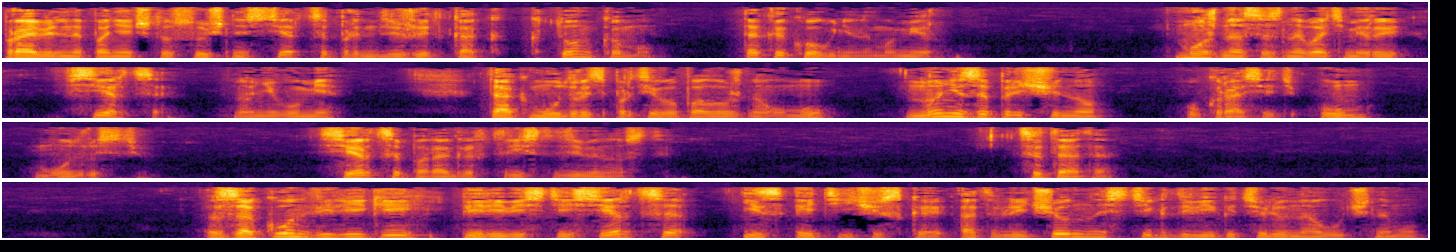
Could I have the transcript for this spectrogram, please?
Правильно понять, что сущность сердца принадлежит как к тонкому, так и к огненному миру. Можно осознавать миры в сердце, но не в уме. Так мудрость противоположна уму, но не запрещено украсить ум мудростью. Сердце, параграф 390. Цитата. Закон великий – перевести сердце из этической отвлеченности к двигателю научному.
